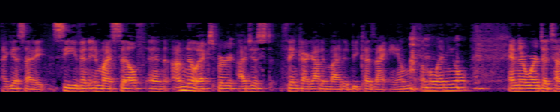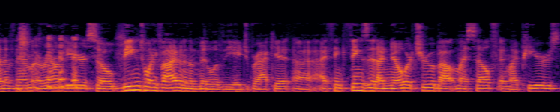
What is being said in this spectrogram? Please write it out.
I guess I see even in myself, and I'm no expert. I just think I got invited because I am a millennial, and there weren't a ton of them around here. So being 25 and in the middle of the age bracket, uh, I think things that I know are true about myself and my peers.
